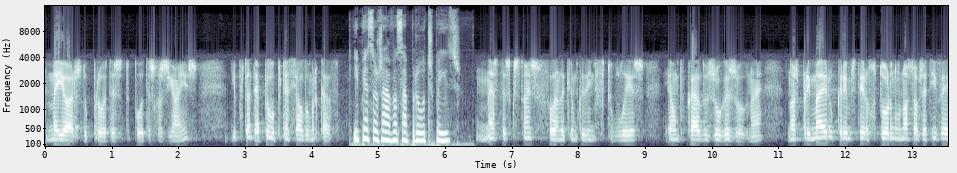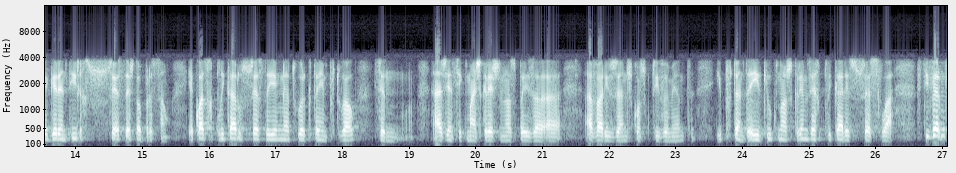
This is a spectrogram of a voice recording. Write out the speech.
maiores do que para outras, para outras regiões. e, portanto, é pelo potencial do mercado. E pensam já avançar para outros países? Nestas questões, falando aqui um bocadinho de futebolês, é um bocado jogo a jogo, não é? Nós primeiro queremos ter retorno, o nosso objetivo é garantir sucesso desta operação. É quase replicar o sucesso da Young Network que tem em Portugal, sendo a agência que mais cresce no nosso país há, há, vários anos consecutivamente, e portanto aí aquilo que nós queremos é replicar esse sucesso lá. Se tivermos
